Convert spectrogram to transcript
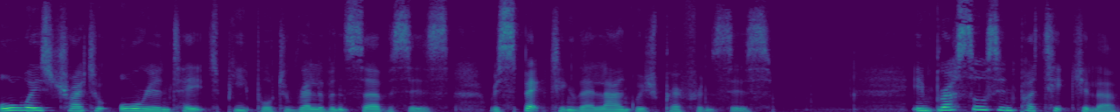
always try to orientate people to relevant services, respecting their language preferences. In Brussels, in particular,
